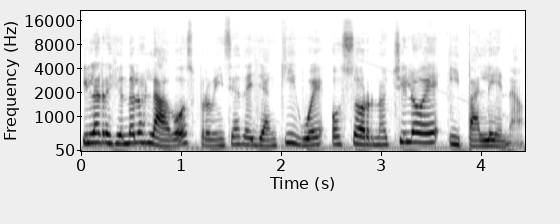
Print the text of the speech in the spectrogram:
Y la región de los lagos, provincias de Yanquihue, Osorno, Chiloé y Palena.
